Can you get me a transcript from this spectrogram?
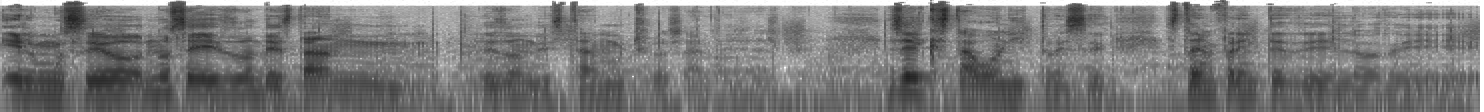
el museo. No sé, es donde están. Es donde están muchos artistas. Es el que está bonito. Ese, está enfrente de lo de.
